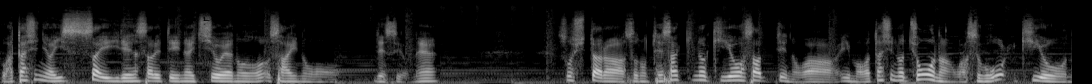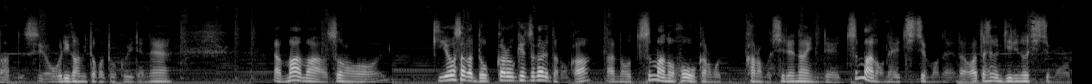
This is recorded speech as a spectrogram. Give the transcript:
私には一切遺伝されていない父親の才能ですよね。そしたら、その手先の器用さっていうのは、今私の長男はすごい器用なんですよ。折り紙とか得意でね。まあまあ、その、器用さがどっから受け継がれたのか、あの妻の方からもからもしれないんで、妻のね、父もね、だから私の義理の父も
